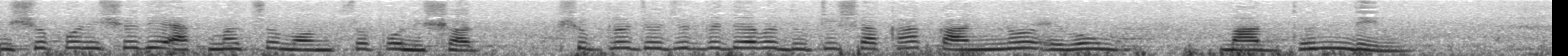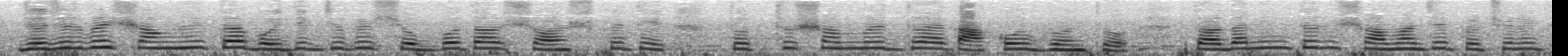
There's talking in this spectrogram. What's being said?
ঈশোপনিষদই একমাত্র মন্ত্রোপনিষদ। শুক্ল যজুর্বেদে আবার দুটি শাখা, কান্ন এবং মাধ্যন্দিন। যজুর্বেদ সংহিতা, বৈদিক যুগের সভ্যতা ও সংস্কৃতির তথ্য সমৃদ্ধ এক আকর গ্রন্থ। তদানীন্তন সমাজে প্রচলিত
